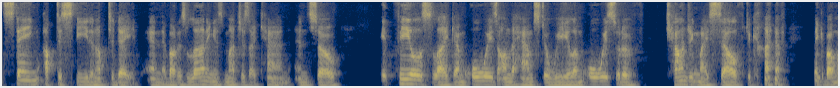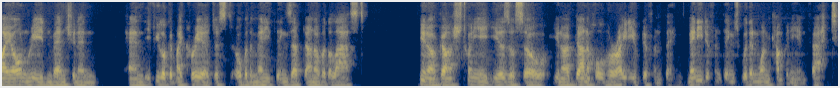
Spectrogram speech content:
staying up to speed and up to date and about as learning as much as I can. And so it feels like I'm always on the hamster wheel. I'm always sort of challenging myself to kind of think about my own reinvention. And, and if you look at my career, just over the many things I've done over the last, you know, gosh, 28 years or so, you know, I've done a whole variety of different things, many different things within one company, in fact.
